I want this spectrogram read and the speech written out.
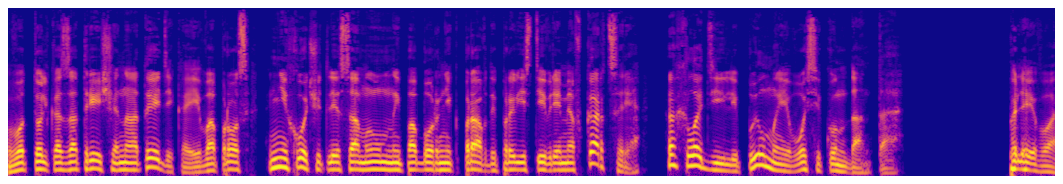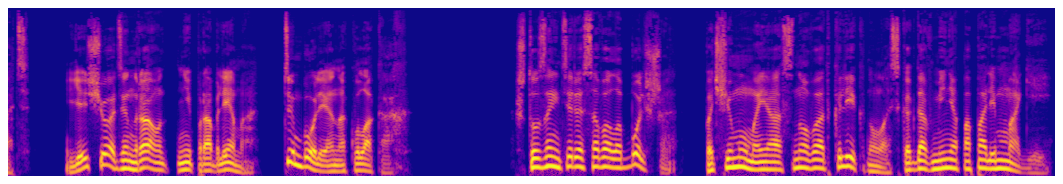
Вот только затрещина от Эдика и вопрос, не хочет ли самый умный поборник правды провести время в карцере, охладили пыл моего секунданта. Плевать. Еще один раунд не проблема, тем более на кулаках. Что заинтересовало больше, почему моя основа откликнулась, когда в меня попали магии?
